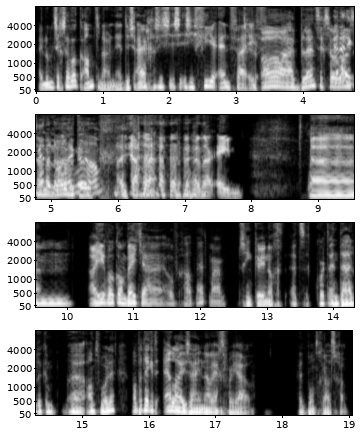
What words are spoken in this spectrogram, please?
Hij noemde zichzelf ook ambtenaar net. Dus ergens is, is, is hij vier en vijf. Oh, hij blendt zich zo Nee, nee, ik langzaam ben naar boven ik ben toe. Ja. Naar één. Ehm, ah, hier hebben we ook al een beetje eh, over gehad net, maar misschien kun je nog het kort en duidelijk eh, antwoorden. Wat betekent ally zijn nou echt voor jou? Het bondgenootschap.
